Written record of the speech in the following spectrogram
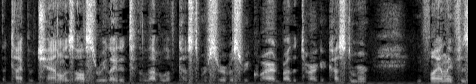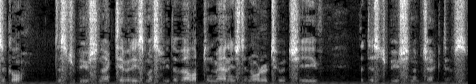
The type of channel is also related to the level of customer service required by the target customer. And finally, physical distribution activities must be developed and managed in order to achieve the distribution objectives.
